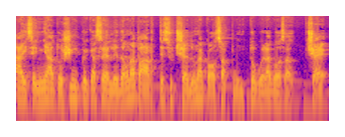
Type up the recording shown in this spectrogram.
hai segnato 5 caselle da una parte, succede una cosa, appunto, quella cosa c'è,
